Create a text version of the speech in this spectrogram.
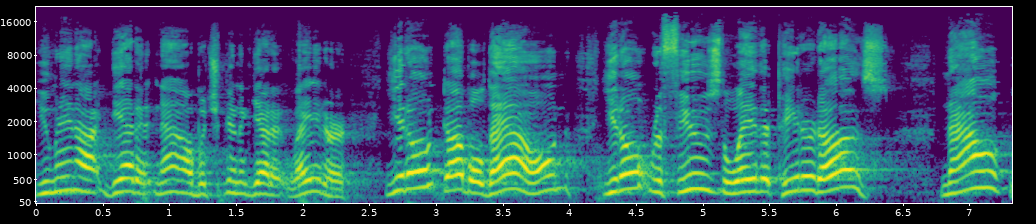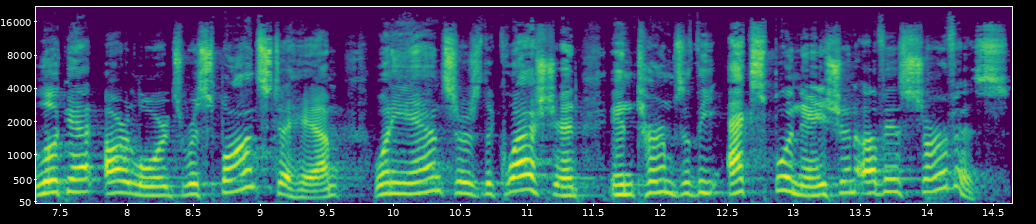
You may not get it now, but you're going to get it later, you don't double down. You don't refuse the way that Peter does. Now, look at our Lord's response to him when he answers the question in terms of the explanation of his service.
